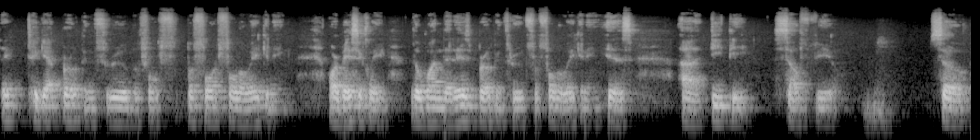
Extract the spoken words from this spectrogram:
to get broken through before, before full awakening, or basically the one that is broken through for full awakening is uh, ditthi, self view. So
